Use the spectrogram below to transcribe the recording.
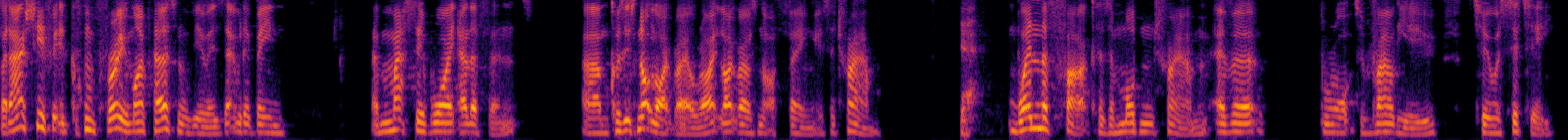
but actually if it had gone through my personal view is that would have been a massive white elephant because um, it's not light rail, right? Light rail is not a thing; it's a tram. Yeah. When the fuck has a modern tram ever brought value to a city?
